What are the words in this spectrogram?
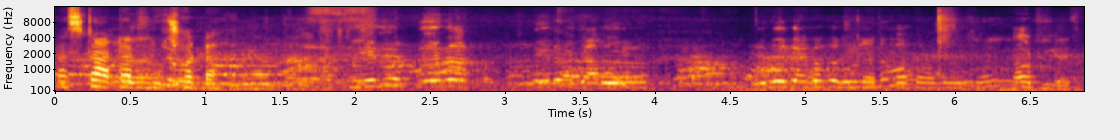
পাঁচটা আটান্ন ছটা। ঠিক আছে।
